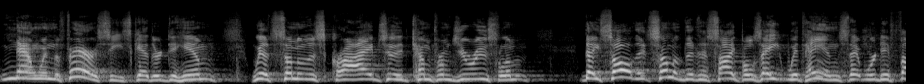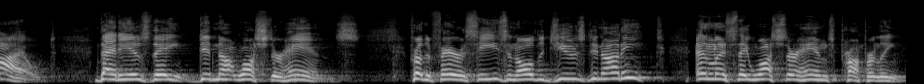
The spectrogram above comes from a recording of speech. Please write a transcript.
Now when the Pharisees gathered to him with some of the scribes who had come from Jerusalem, they saw that some of the disciples ate with hands that were defiled. That is, they did not wash their hands. For the Pharisees and all the Jews do not eat unless they wash their hands properly,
